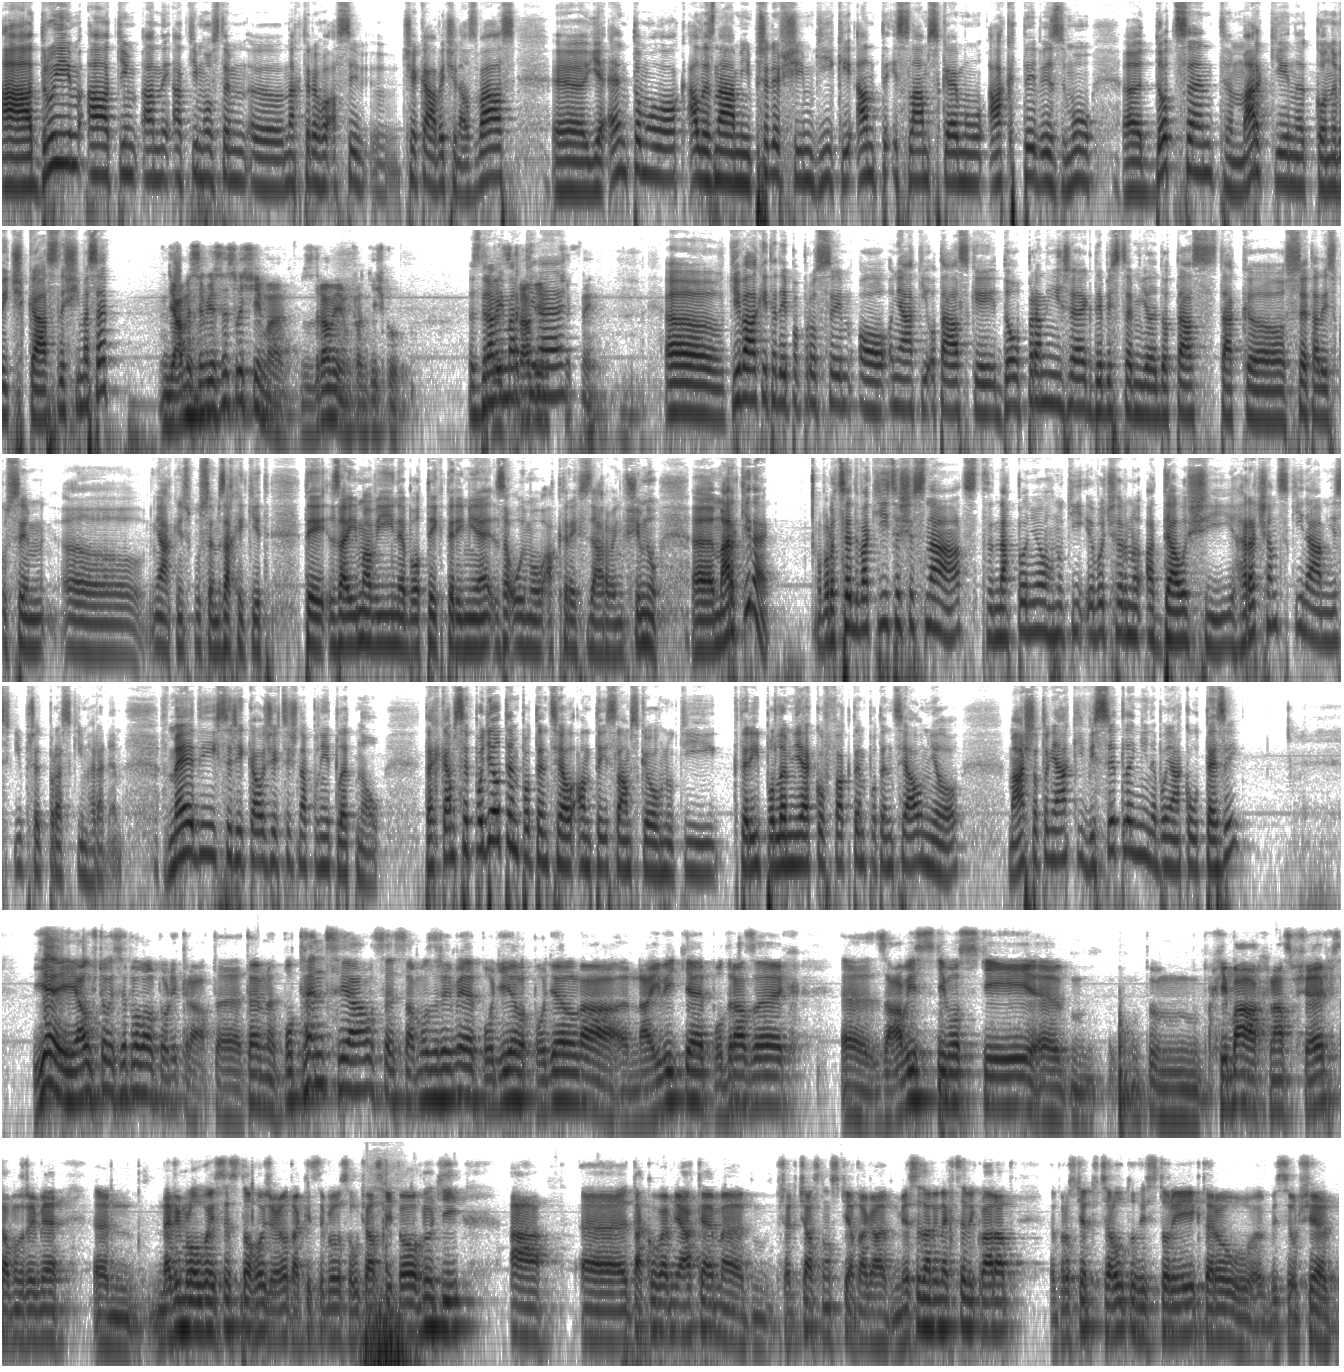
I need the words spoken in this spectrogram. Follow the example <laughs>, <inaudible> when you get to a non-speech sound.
A druhým a tím, a tím hostem, na kterého asi čeká většina z vás, je entomolog, ale známý především díky antiislámskému aktivismu, docent Martin Konvička. Slyšíme se? Já myslím, že se slyšíme. Zdravím, Františku. Zdravím, Martine. Uh, diváky tedy poprosím o, o nějaké otázky do praníře, kdybyste měli dotaz, tak uh, se tady zkusím uh, nějakým způsobem zachytit ty zajímavý nebo ty, který mě zaujmou a kterých si zároveň všimnu. Uh, Markine, v roce 2016 naplnilo hnutí Ivo Černo a další Hračanský náměstí před Pražským hradem. V médiích si říkal, že chceš naplnit letnou. Tak kam se poděl ten potenciál antiislámského hnutí, který podle mě jako fakt ten potenciál mělo? Máš na to nějaký vysvětlení nebo nějakou tezi? Je, já už to vysvětloval tolikrát. Ten potenciál se samozřejmě poděl, poděl na naivitě, podrazech, eh, závistivosti, eh, chybách nás všech. Samozřejmě eh, nevymlouvej se z toho, že jo, taky si byl součástí toho hnutí. A eh, takovém nějakém eh, předčasnosti a tak. A mně se tady nechce vykládat prostě celou tu historii, kterou by si určitě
